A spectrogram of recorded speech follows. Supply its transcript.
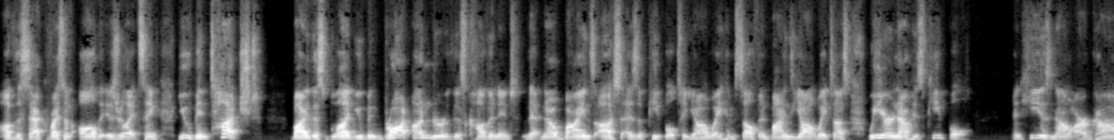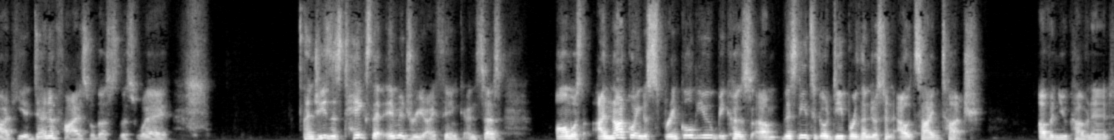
of the sacrifice on all the Israelites, saying, You've been touched by this blood. You've been brought under this covenant that now binds us as a people to Yahweh himself and binds Yahweh to us. We are now his people, and he is now our God. He identifies with us this way. And Jesus takes that imagery, I think, and says, almost i'm not going to sprinkle you because um, this needs to go deeper than just an outside touch of a new covenant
